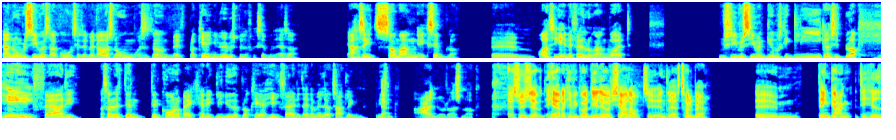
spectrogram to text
der er nogle receivers, der er gode til det, men der er også nogle, altså sådan noget med blokering i løbespillet for eksempel, altså, jeg har set så mange eksempler, øhm, også i NFL nogle gange, hvor at receiver- receiveren gider måske ikke lige gøre sit blok helt færdig, og så er det den, den cornerback, han ikke lige gider blokere helt færdig, der med at lave taklingen. Fordi ja. sådan, ej, nu er det også nok. jeg synes, jeg, her der kan vi godt lige lave et shout-out til Andreas Tolberg. Øhm, dengang det hed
